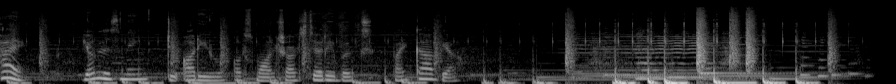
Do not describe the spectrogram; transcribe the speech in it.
Hi, you're listening to audio of Small Short Story Books by Kavya.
